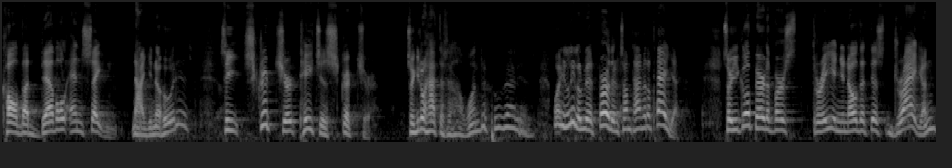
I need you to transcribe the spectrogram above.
called the devil and Satan. Now you know who it is. See, Scripture teaches Scripture. So you don't have to say, oh, I wonder who that is. Well, you read a little bit further, and sometime it'll tell you. So you go up there to verse 3, and you know that this dragon,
